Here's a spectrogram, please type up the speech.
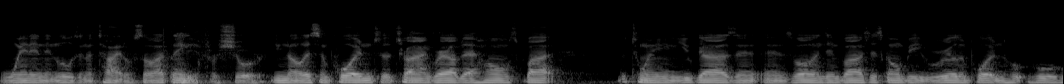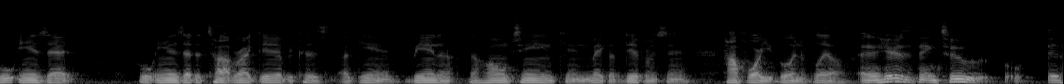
winning and losing a title. So I think yeah, for sure. you know, it's important to try and grab that home spot between you guys and, and Zwolle and Den Bosch. It's gonna be real important who, who who ends that who ends at the top right there because again, being a, the home team can make a difference in how far you go in the playoffs. And here's the thing too, if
